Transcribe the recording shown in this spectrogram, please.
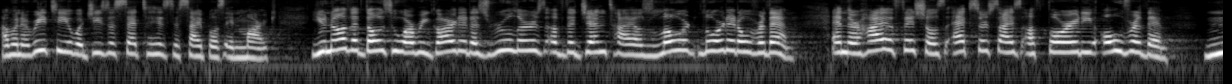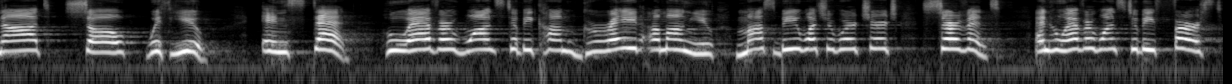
I want to read to you what Jesus said to his disciples in Mark. You know that those who are regarded as rulers of the Gentiles lord, lord it over them, and their high officials exercise authority over them. Not so with you. Instead, whoever wants to become great among you must be what your word, church? Servant. And whoever wants to be first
